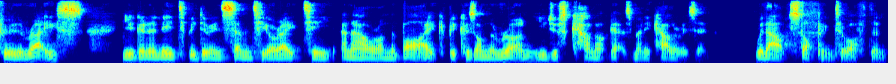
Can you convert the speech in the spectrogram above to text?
through the race, you're going to need to be doing 70 or 80 an hour on the bike because on the run you just cannot get as many calories in without stopping too often.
